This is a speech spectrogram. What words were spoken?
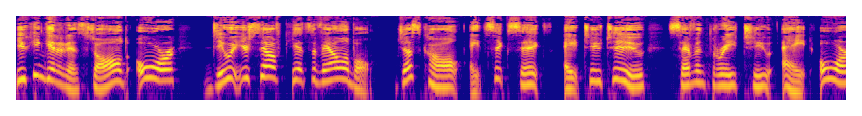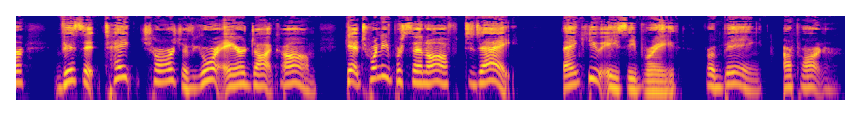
You can get it installed or do it yourself kits available. Just call 866-822-7328 or visit takechargeofyourair.com. Get 20% off today. Thank you, EZ Breathe, for being our partner.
